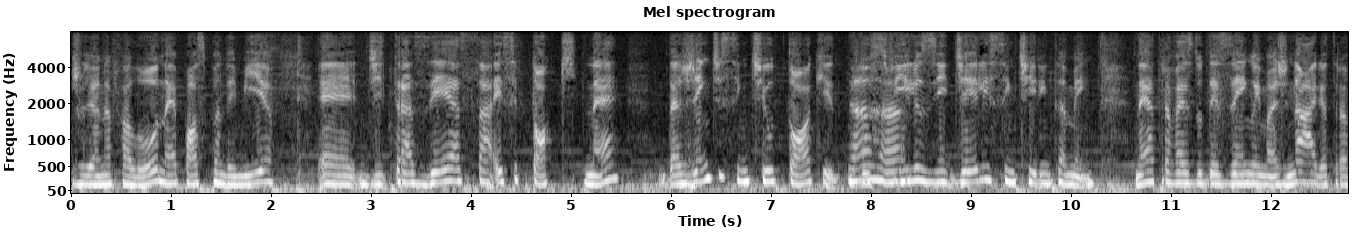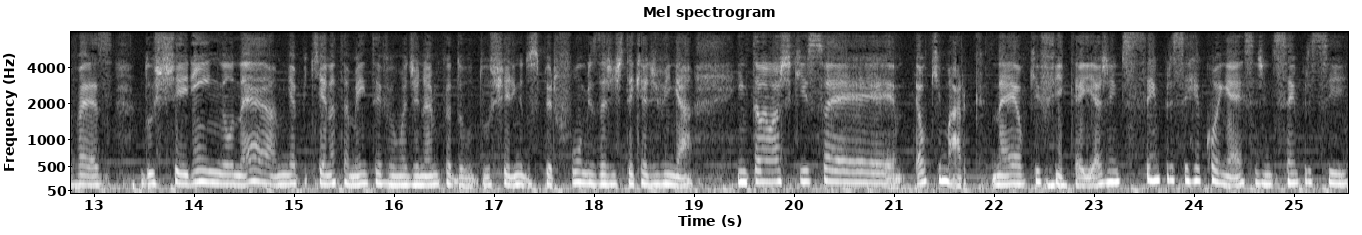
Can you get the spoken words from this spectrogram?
Juliana falou, né, pós-pandemia, é, de trazer essa, esse toque, né? Da gente sentir o toque Aham. dos filhos e de eles sentirem também, né? Através do desenho imaginário, através do cheirinho, né? A minha pequena também teve uma dinâmica do, do cheirinho dos perfumes, da gente ter que adivinhar. Então eu acho que isso é, é o que marca, né? É o que fica. E a gente sempre se reconhece, a gente sempre se,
